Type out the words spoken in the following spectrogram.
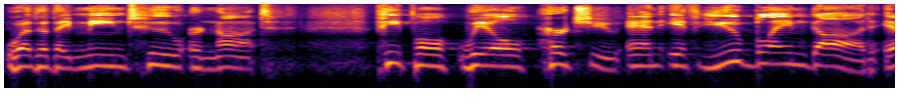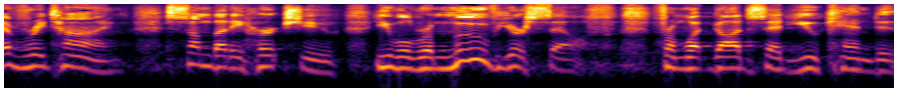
whether they mean to or not. People will hurt you. And if you blame God every time somebody hurts you, you will remove yourself from what God said you can do.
